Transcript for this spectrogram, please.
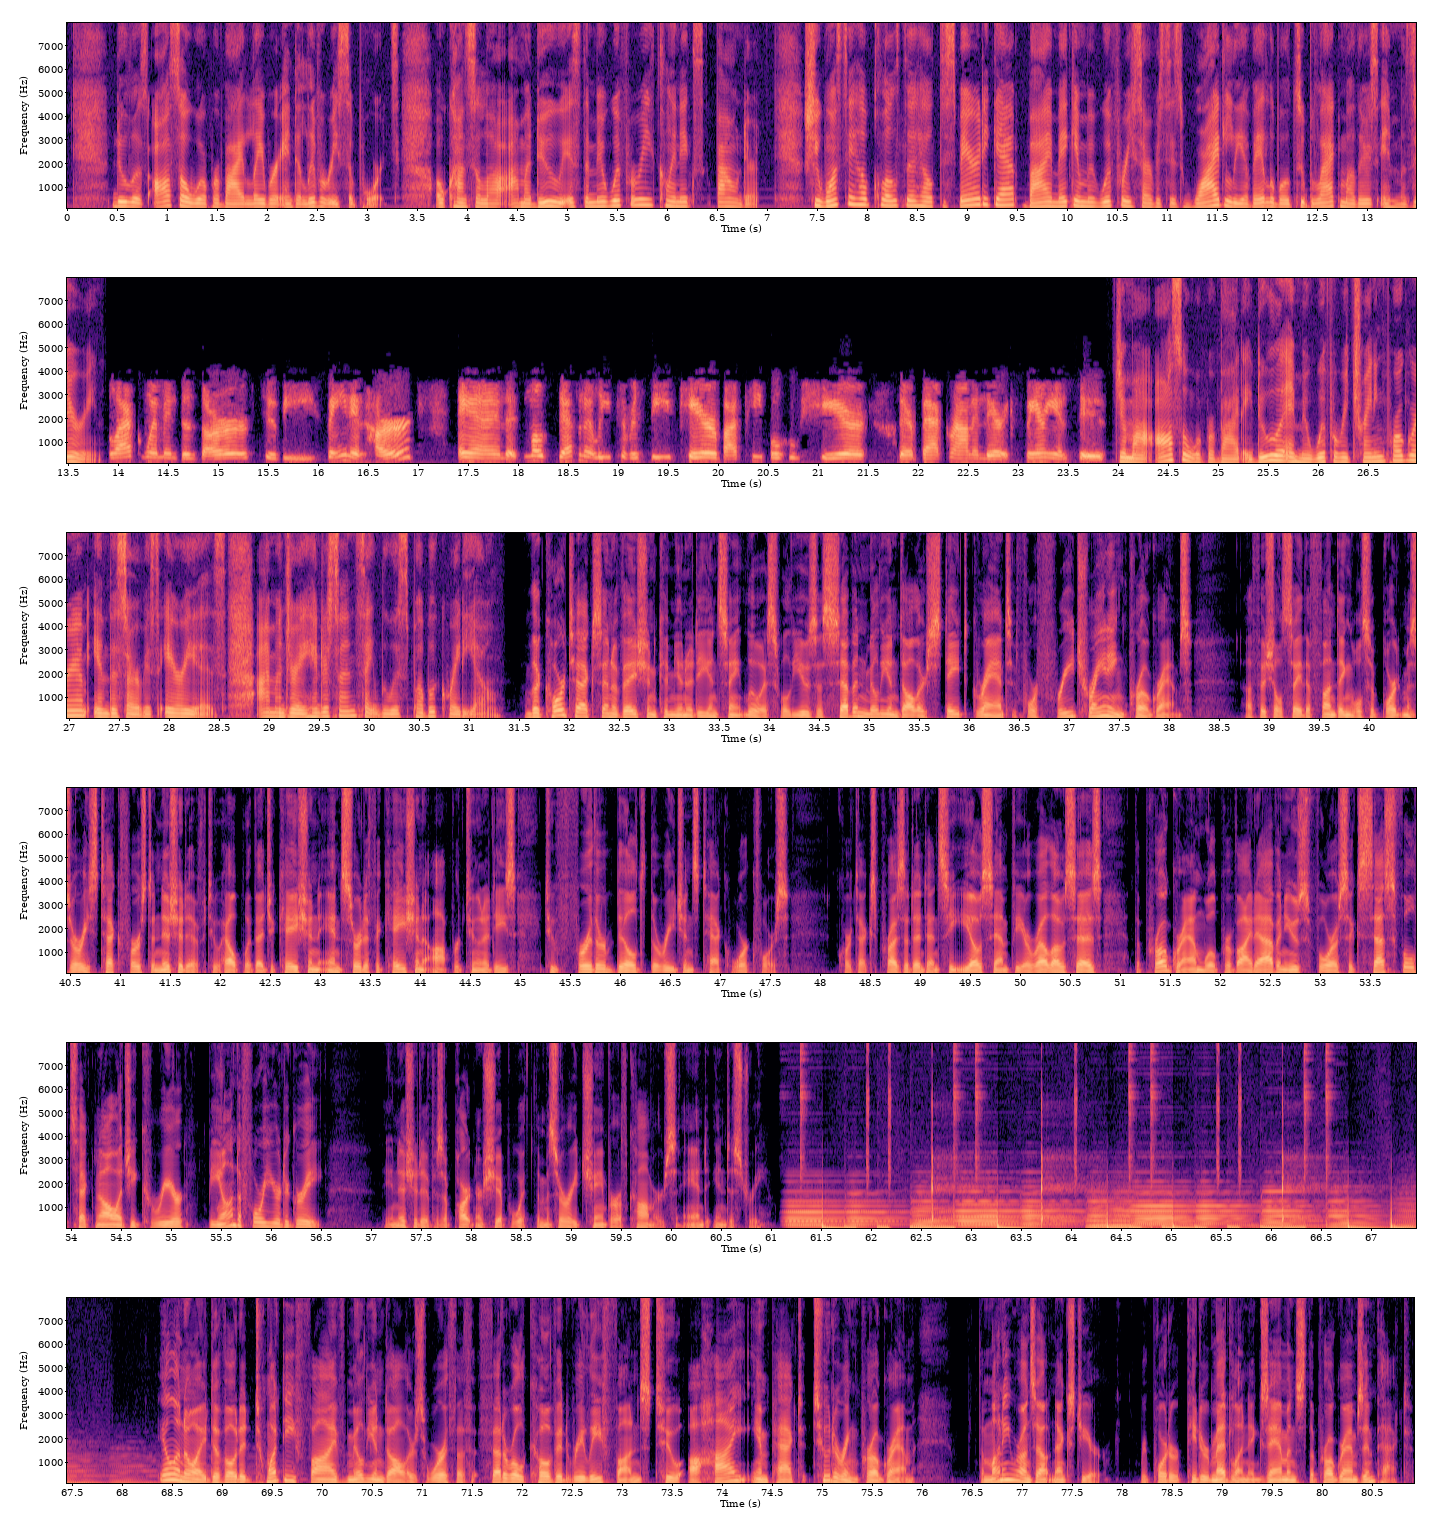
Doulas also will provide labor and delivery support. Okunsola Amadou is the midwifery clinic's founder. She wants to help close the health disparity gap by making midwifery services widely available to black mothers in Missouri. Black women deserve to be seen and heard and most definitely to receive care by people who share their background and their experiences. Jamaa also will provide a doula and midwifery training program in the service areas. I'm Andrea Henderson, St. Louis Public Radio. The Cortex Innovation Community in St. Louis will use a $7 million state grant for free training programs. Officials say the funding will support Missouri's Tech First initiative to help with education and certification opportunities to further build the region's tech workforce. Cortex president and CEO Sam Fiorello says the program will provide avenues for a successful technology career beyond a four year degree. The initiative is a partnership with the Missouri Chamber of Commerce and Industry. Illinois devoted $25 million worth of federal COVID relief funds to a high impact tutoring program. The money runs out next year. Reporter Peter Medlin examines the program's impact.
